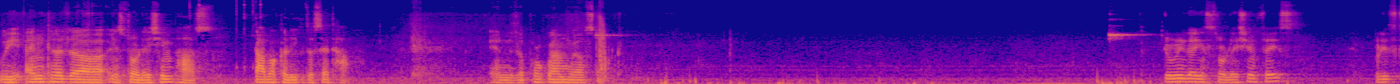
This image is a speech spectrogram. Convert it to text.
we enter the installation path, double click the setup, and the program will start. During the installation phase, please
